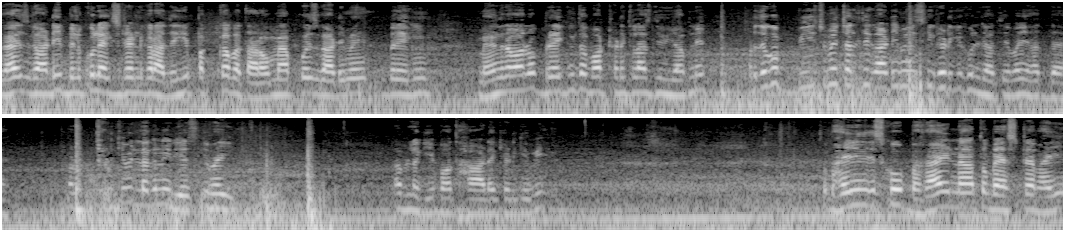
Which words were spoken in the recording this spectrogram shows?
गाइस गाड़ी बिल्कुल एक्सीडेंट करा देगी, पक्का बता रहा हूँ मैं आपको इस गाड़ी में ब्रेकिंग महिंद्रा वालों ब्रेकिंग तो बहुत थर्ड क्लास दी हुई है आपने। और देखो, बीच में चलती गाड़ी में इसकी खिड़की खुल जाती है भाई, हद है। और खिड़की भी लग नहीं रही है इसकी भाई। अब लगी बहुत हार्ड है खिड़की भी। तो भाई, इसको भगाए ना तो बेस्ट है भाई।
